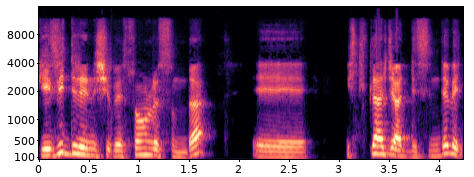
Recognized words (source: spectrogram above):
Gezi direnişi ve sonrasında e, İstiklal Caddesi'nde ve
